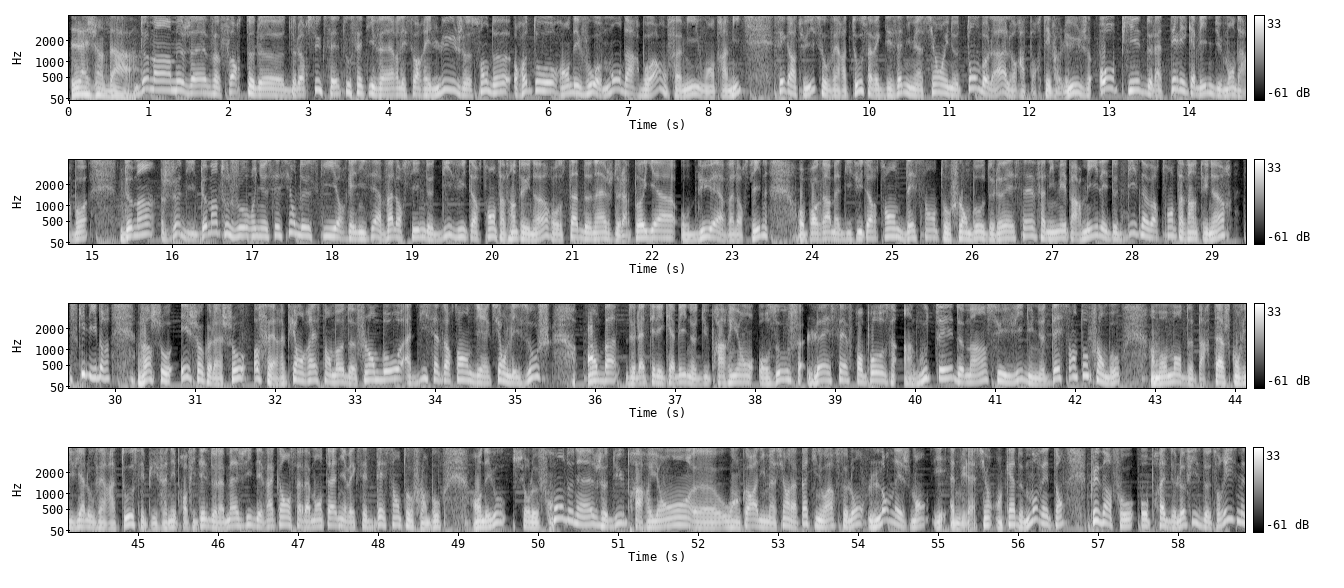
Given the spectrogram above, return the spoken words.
l'agenda. Demain, Megève, forte de, de, leur succès tout cet hiver, les soirées luges sont de retour. Rendez-vous au Mont d'Arbois, en famille ou entre amis. C'est gratuit, c'est ouvert à tous avec des animations et une tombola. Alors apportez vos luges au pied de la télécabine du Mont d'Arbois. Demain, jeudi. Demain toujours, une session de ski organisée à Valorcine de 18h30 à 21h au stade de nage de la Poya au Buet à Valorcine. Au programme à 18h30, descente au flambeau de l'ESF animé par 1000 et de 19h30 à 21h, ski libre, vin chaud et chocolat chaud offert. Et puis on reste en mode flambeau à 17h30 direction les Ouches. En bas de la télécabine du Prarion aux Ouches, l'ESF propose un goûter demain suivi d'une descente au flambeau. Un moment de partage convivial ouvert à tous et puis venez profiter de la magie des vacances à la montagne avec cette descente au flambeau. Rendez-vous sur le front de neige du Prarion euh, ou encore animation à la patinoire selon l'enneigement et annulation en cas de mauvais temps. Plus d'infos auprès de l'Office de tourisme des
